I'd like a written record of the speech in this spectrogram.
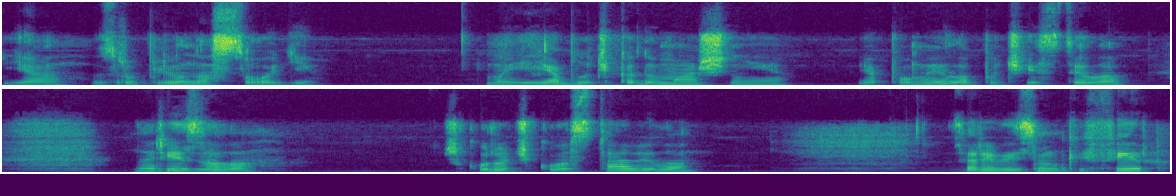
я зроблю на соді. Мої яблучка домашні. Я помила, почистила, нарізала, шкурочку оставила. Зараз візьму кефір.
